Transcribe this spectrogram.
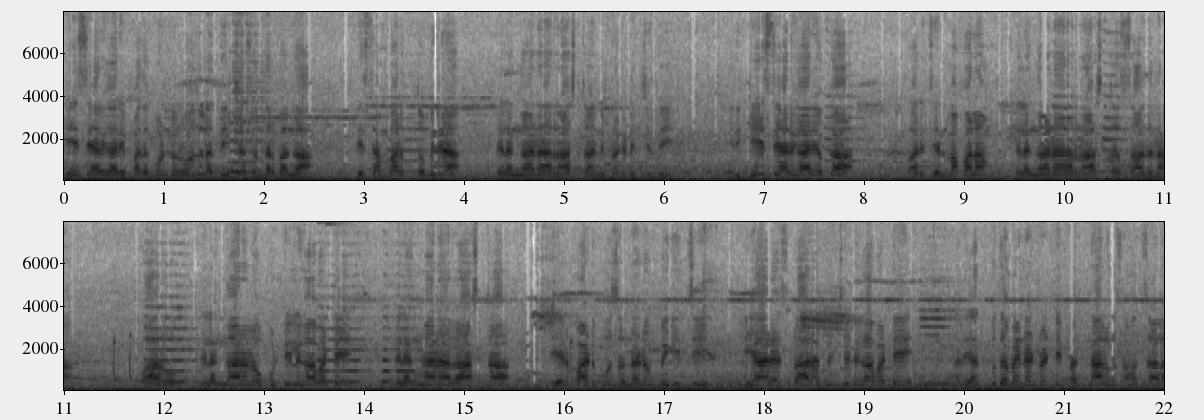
కేసీఆర్ గారి పదకొండు రోజుల దీక్ష సందర్భంగా డిసెంబర్ తొమ్మిదిన తెలంగాణ రాష్ట్రాన్ని ప్రకటించింది. ఇది కేసీఆర్ గారి యొక్క వారి జన్మఫలం తెలంగాణ రాష్ట్ర సాధన. వారు తెలంగాణలో పుట్టిల్లు కాబట్టి తెలంగాణ రాష్ట్ర ఏర్పాటు కోసం నడుం బిగించి టీఆర్ఎస్ ప్రారంభించింది కాబట్టి అది అద్భుతమైనటువంటి పద్నాలుగు సంవత్సరాల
